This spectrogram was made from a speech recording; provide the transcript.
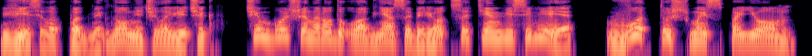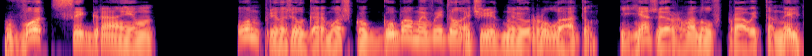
Весело подмигнул мне человечек, чем больше народу у огня соберется, тем веселее. Вот уж мы споем, вот сыграем. Он приложил гармошку к губам и выдал очередную руладу. Я же рванул в правый тоннель,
